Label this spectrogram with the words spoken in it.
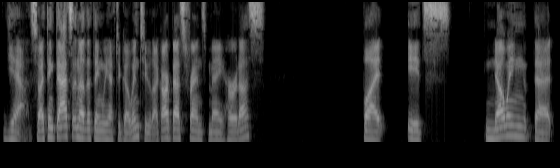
yeah. So I think that's another thing we have to go into. Like our best friends may hurt us, but it's knowing that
